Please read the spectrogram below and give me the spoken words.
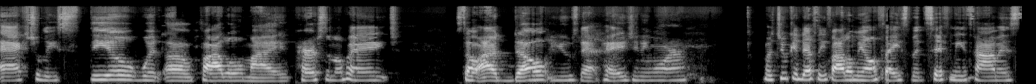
actually still would um follow my personal page. So i don't use that page anymore. But you can definitely follow me on facebook tiffani thomas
